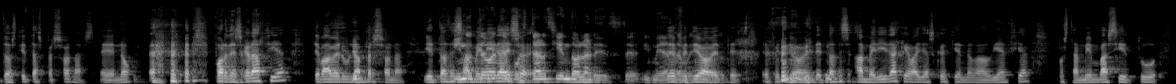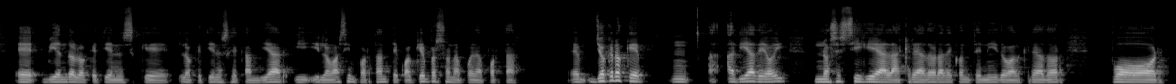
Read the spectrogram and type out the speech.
200 personas. Eh, no. Por desgracia, te va a ver una persona. Y entonces no a medida te van a costar 100 dólares inmediatamente. Efectivamente, efectivamente. Entonces, a medida que vayas creciendo en audiencia, pues también vas a ir tú eh, viendo lo que tienes que, lo que, tienes que cambiar. Y, lo más importante, cualquier persona puede aportar. Eh, yo creo que mm, a, día de hoy no se sigue a la creadora de contenido, al creador, por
